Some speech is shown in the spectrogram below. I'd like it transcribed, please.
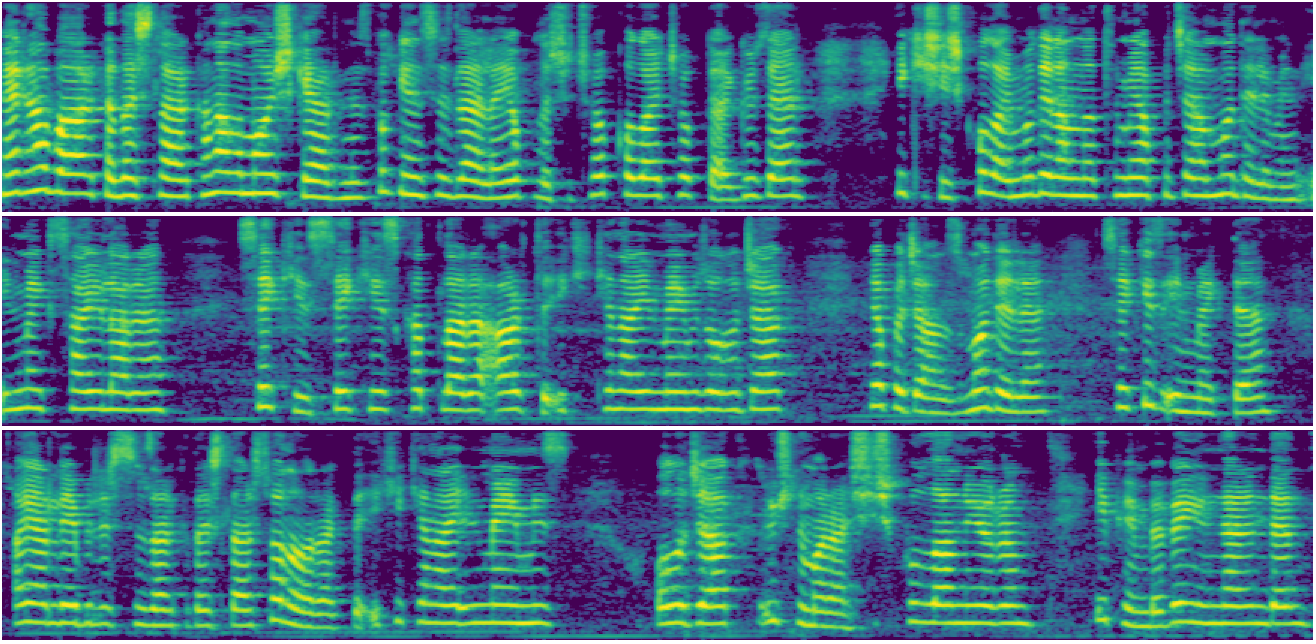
Merhaba arkadaşlar kanalıma hoş geldiniz. Bugün sizlerle yapılışı çok kolay çok da güzel iki şiş kolay model anlatımı yapacağım. Modelimin ilmek sayıları 8 8 katları artı 2 kenar ilmeğimiz olacak. Yapacağınız modeli 8 ilmekten ayarlayabilirsiniz arkadaşlar. Son olarak da 2 kenar ilmeğimiz olacak. 3 numara şiş kullanıyorum. İpim bebe yünlerinden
